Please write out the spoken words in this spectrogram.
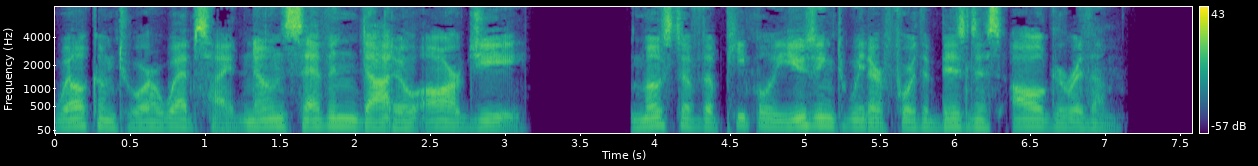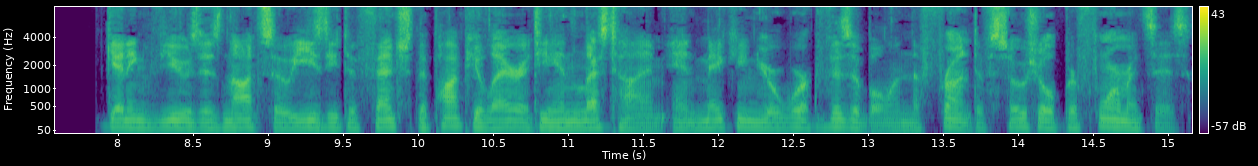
Welcome to our website known7.org. Most of the people using Twitter for the business algorithm. Getting views is not so easy to fetch the popularity in less time and making your work visible in the front of social performances.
